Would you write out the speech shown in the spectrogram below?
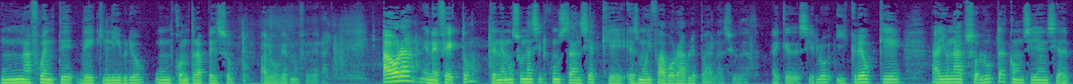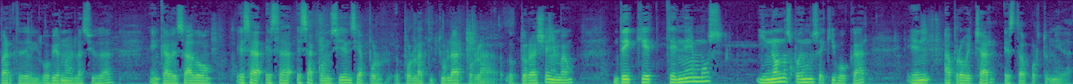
una fuente de equilibrio, un contrapeso al gobierno federal. Ahora, en efecto, tenemos una circunstancia que es muy favorable para la ciudad, hay que decirlo, y creo que hay una absoluta conciencia de parte del gobierno de la ciudad, encabezado esa, esa, esa conciencia por, por la titular, por la doctora Sheinbaum, de que tenemos y no nos podemos equivocar en aprovechar esta oportunidad.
